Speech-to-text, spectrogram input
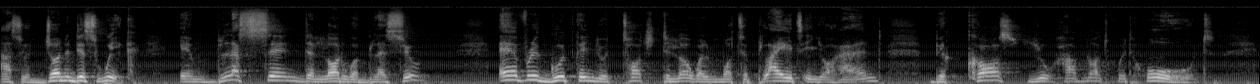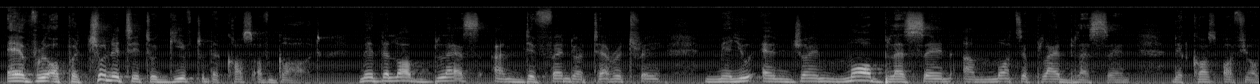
as you journey this week, in blessing, the Lord will bless you. Every good thing you touch, the Lord will multiply it in your hand because you have not withhold every opportunity to give to the cause of God. May the Lord bless and defend your territory. May you enjoy more blessing and multiply blessing because of your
